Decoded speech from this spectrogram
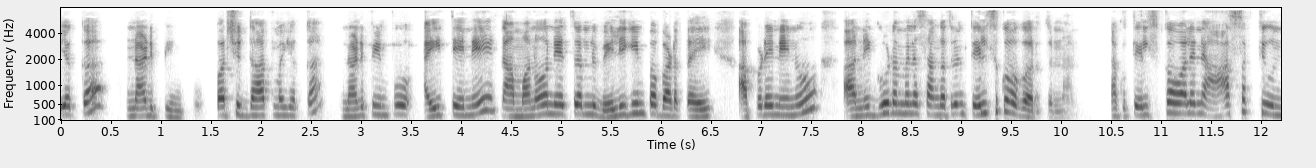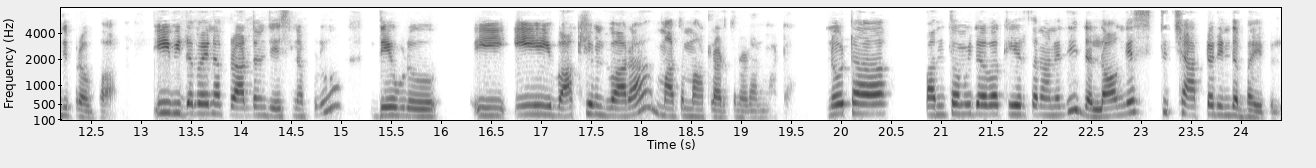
యొక్క నడిపింపు పరిశుద్ధాత్మ యొక్క నడిపింపు అయితేనే నా మనోనేత్రములు వెలిగింపబడతాయి. అప్పుడే నేను ఆ నిగూఢమైన సంగతులను తెలుసుకోగలుగుతున్నాను. నాకు తెలుసుకోవాలనే ఆసక్తి ఉంది ప్రభ. ఈ విధమైన ప్రార్థన చేసినప్పుడు దేవుడు ఈ ఈ వాక్యం ద్వారా మాతో మాట్లాడుతున్నాడు అనమాట నూట పంతొమ్మిదవ కీర్తన అనేది the longest chapter in the Bible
